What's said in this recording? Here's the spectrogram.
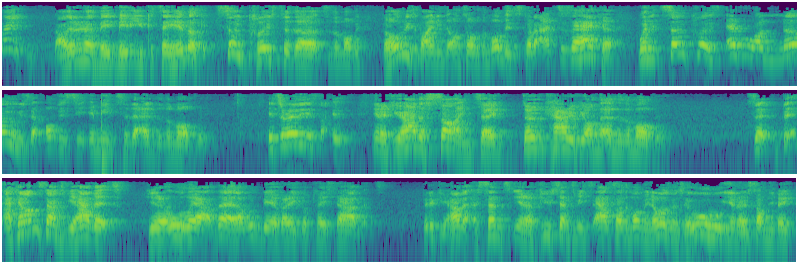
wait, I don't know. Maybe, maybe, you could say here, look, it's so close to the to the mob. The whole reason why I need it on top of the mob is it's got to act as a hacker. When it's so close, everyone knows that obviously it means to the end of the mob. It's already, it's like, you know, if you had a sign saying "Don't carry beyond the end of the mob," so I can understand if you have it, you know, all the way out there, that wouldn't be a very good place to have it. But if you have it a cent, you know, a few centimeters outside the mob, no one's going to say, "Oh, you know, somebody made."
